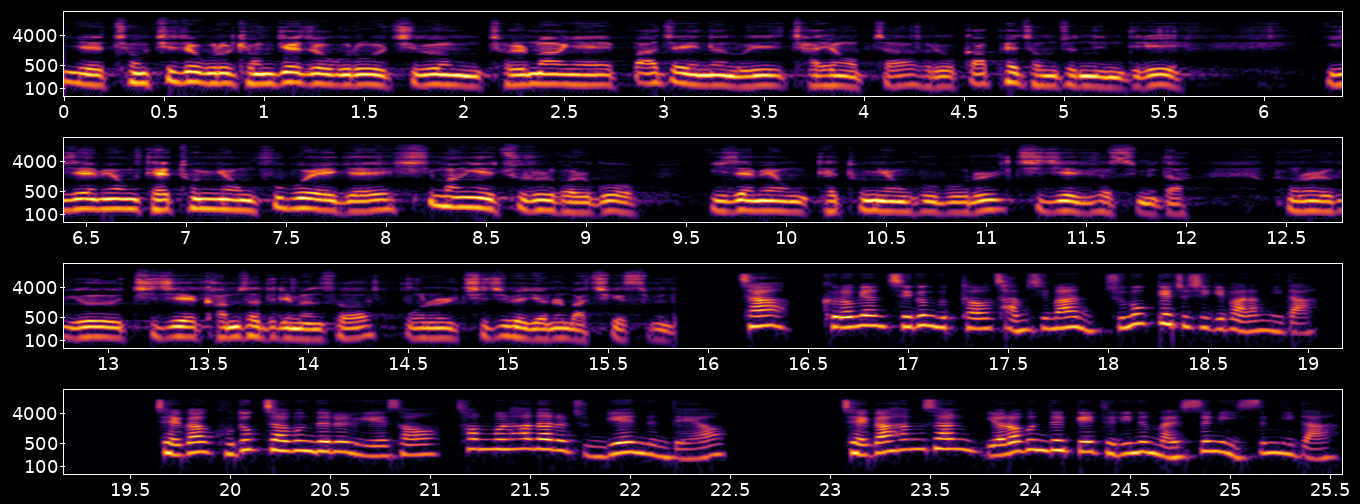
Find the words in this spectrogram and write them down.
예, 정치적으로 경제적으로 지금 절망에 빠져 있는 우리 자영업자 그리고 카페 점주님들이 이재명 대통령 후보에게 희망의 줄을 걸고 이재명 대통령 후보를 지지해 주셨습니다. 오늘 그 지지에 감사드리면서 오늘 지지회견을 마치겠습니다. 자, 그러면 지금부터 잠시만 주목해 주시기 바랍니다. 제가 구독자분들을 위해서 선물 하나를 준비했는데요. 제가 항상 여러분들께 드리는 말씀이 있습니다.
